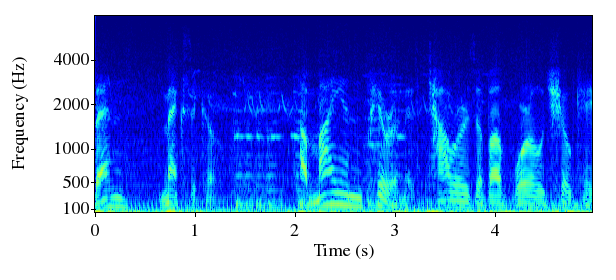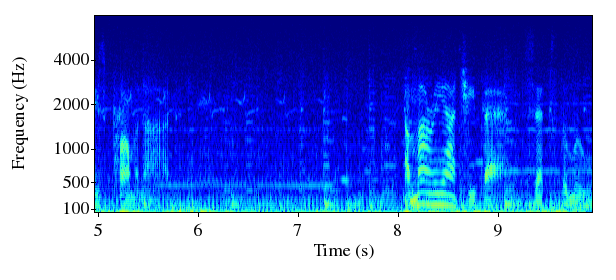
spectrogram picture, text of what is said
Then, Mexico. A Mayan pyramid towers above World Showcase Promenade. A mariachi band sets the mood.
